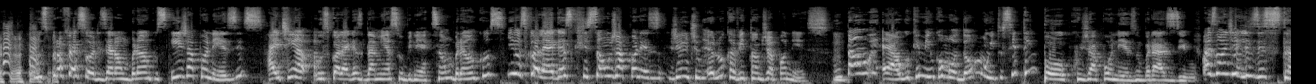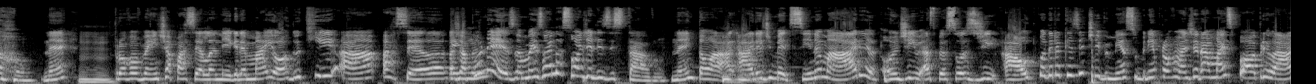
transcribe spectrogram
os professores eram brancos e japoneses. Aí tinha os colegas da minha sobrinha que são brancos e os colegas que são japoneses. Gente, eu nunca vi tanto japonês. Então, é algo que me incomodou muito. Se tem pouco japonês no Brasil, mas onde eles estão, né? Provavelmente a parcela negra é maior do que a parcela japonesa, mas olha só onde eles estavam, né? Então, a, a área de medicina é uma área onde as pessoas de alto poder aquisitivo. Minha sobrinha provavelmente era a mais pobre lá.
